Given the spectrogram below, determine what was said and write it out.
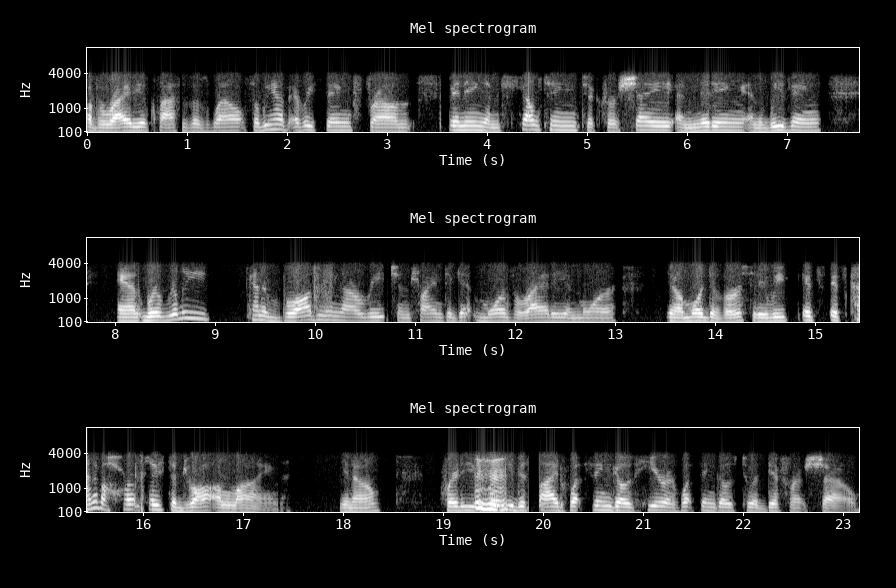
a variety of classes as well. So we have everything from spinning and felting to crochet and knitting and weaving. And we're really kind of broadening our reach and trying to get more variety and more you know more diversity we it's it's kind of a hard place to draw a line you know where do you mm-hmm. where do you decide what thing goes here and what thing goes to a different show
